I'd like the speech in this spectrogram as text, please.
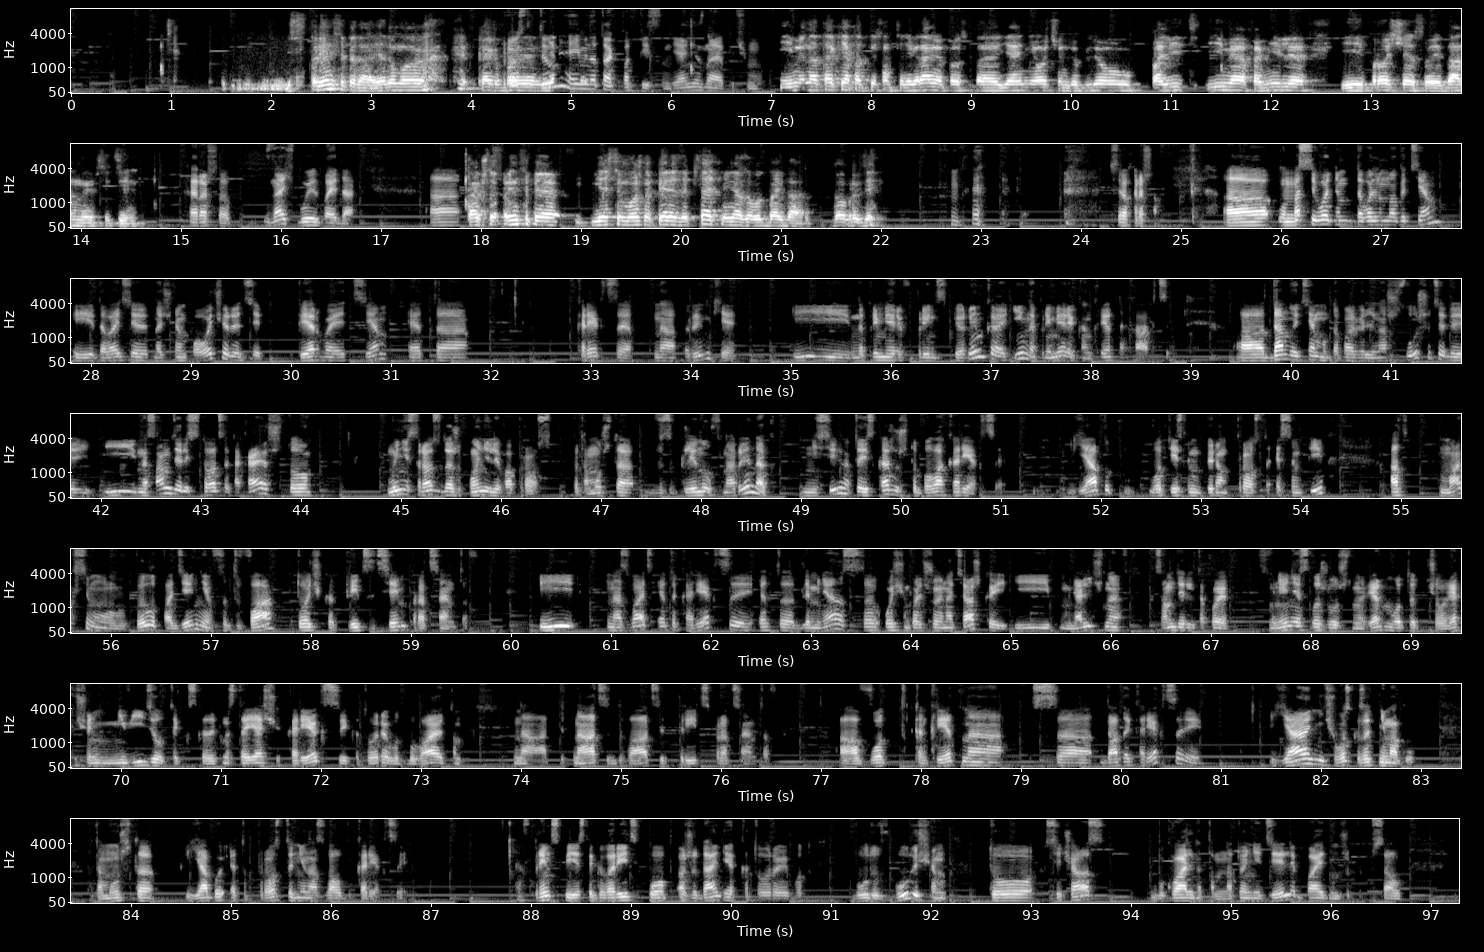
В принципе, да. Я думаю, как просто бы... ты у меня именно так подписан, я не знаю почему. Именно так я подписан в Телеграме, просто я не очень люблю полить имя, фамилия и прочие свои данные в сети. Хорошо, значит, будет Байдар. А, так что, в принципе, если можно перезаписать, меня зовут Байдар. Добрый день. Все хорошо. А, у нас сегодня довольно много тем, и давайте начнем по очереди. Первая тема — это коррекция на рынке и на примере, в принципе, рынка и на примере конкретных акций. А, данную тему добавили наши слушатели, и на самом деле ситуация такая, что мы не сразу даже поняли вопрос, потому что, взглянув на рынок, не сильно-то и скажу, что была коррекция. Я бы, вот если мы берем просто S&P, от максимума было падение в 2.37%. И назвать это коррекцией, это для меня с очень большой натяжкой, и у меня лично, на самом деле, такое мнение сложилось, что, наверное, вот этот человек еще не видел, так сказать, настоящих коррекций, которые вот бывают там на 15, 20, 30 процентов. А вот конкретно с датой коррекции я ничего сказать не могу, потому что я бы это просто не назвал бы коррекцией. В принципе, если говорить об ожиданиях, которые вот будут в будущем, то сейчас, буквально там на той неделе, Байден уже подписал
